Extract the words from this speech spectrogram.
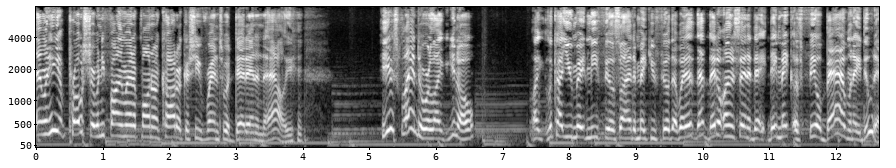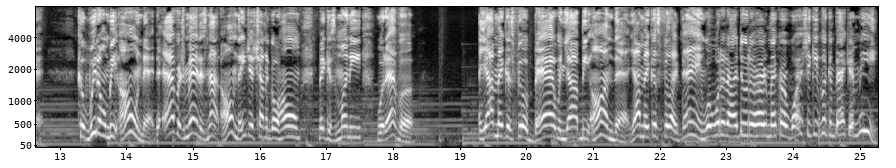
And when he approached her, when he finally ran up on her and caught her because she ran to a dead end in the alley, he explained to her, like, you know, like, look how you made me feel, so I had to make you feel that way. That, they don't understand that they, they make us feel bad when they do that. Because we don't be on that. The average man is not on that. Just trying to go home, make his money, whatever. And y'all make us feel bad when y'all be on that. Y'all make us feel like, dang, what, what did I do to her to make her? Why she keep looking back at me?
